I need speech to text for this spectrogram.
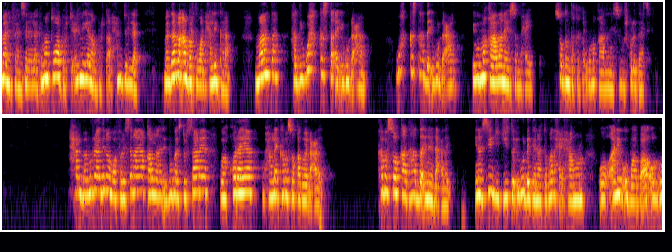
Maana fahansaneen laakiin maanta waa bartay cilmigeedaan bartay alxamdulilah maadaama aan barta waan xallin karaa. Maanta haddii wax kasta ay igu dhacaan wax kasta hadday igu dhacaan iguma qaadanayso maxay? Soddon daqiiqa iguma qaadanayso mushkuladaasi. Xal baan u raadina waa fariisanaya qalan buga isdul saaraya waa qoraya waxaan leeyahay kaba soo qaad way dhacday. Kaba soo qaad hadda inay dhacday inaan sii jijiito igu dheganaato madaxa i xanuuno oo aniga u baaba'o oon u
